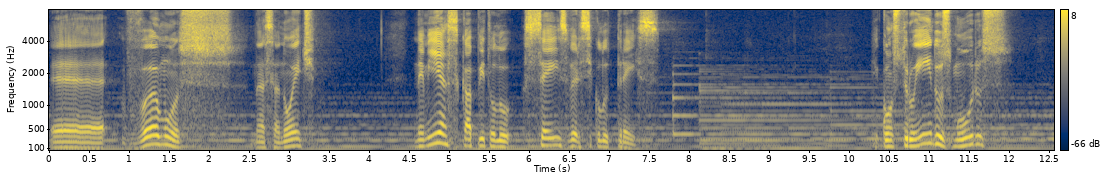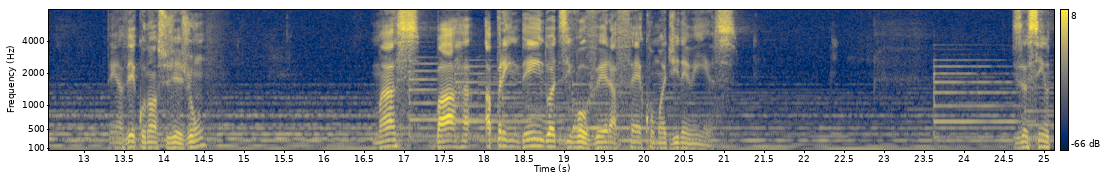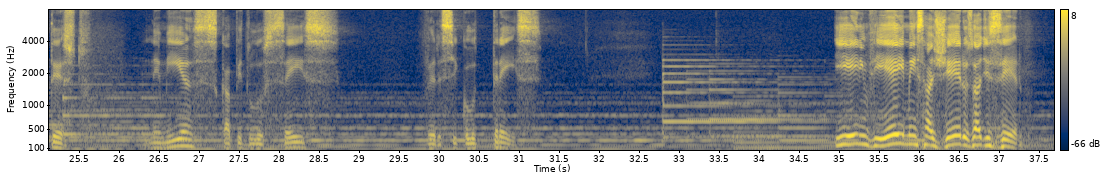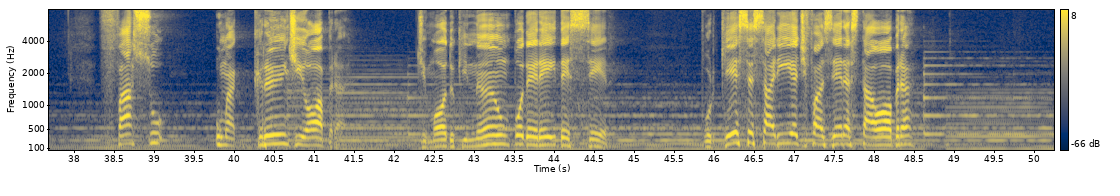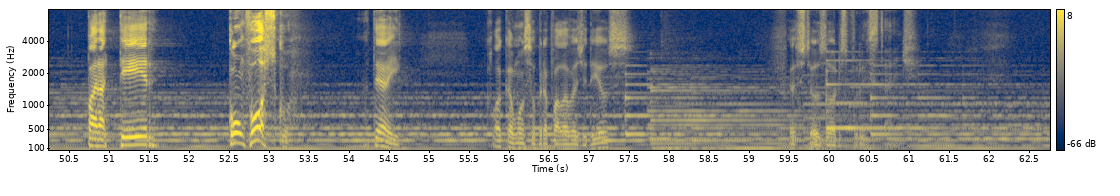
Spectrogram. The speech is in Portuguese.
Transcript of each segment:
É, vamos nessa noite, Neemias capítulo 6, versículo 3. Reconstruindo os muros, tem a ver com o nosso jejum, mas barra aprendendo a desenvolver a fé como a de Neemias. Diz assim o texto, Neemias capítulo 6, versículo 3. E enviei mensageiros a dizer: Faço uma grande obra, de modo que não poderei descer. Por que cessaria de fazer esta obra? Para ter convosco. Até aí. Coloca a mão sobre a palavra de Deus. Feche os teus olhos por um instante.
